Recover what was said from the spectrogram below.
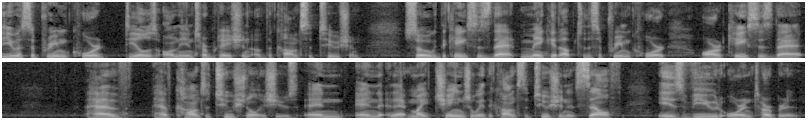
The U.S. Supreme Court deals on the interpretation of the Constitution. So the cases that make it up to the Supreme Court are cases that have have constitutional issues and, and that might change the way the Constitution itself is viewed or interpreted.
